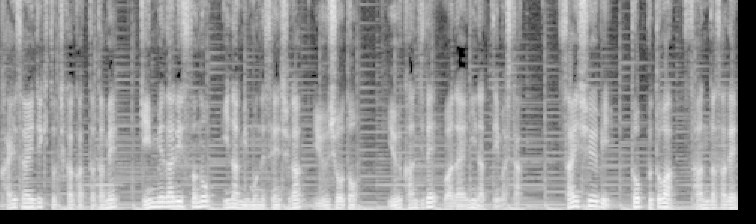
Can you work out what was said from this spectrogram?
開催時期と近かったため、銀メダリストの稲見萌寧選手が優勝という感じで話題になっていました。最終日、トップとは3打差で、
